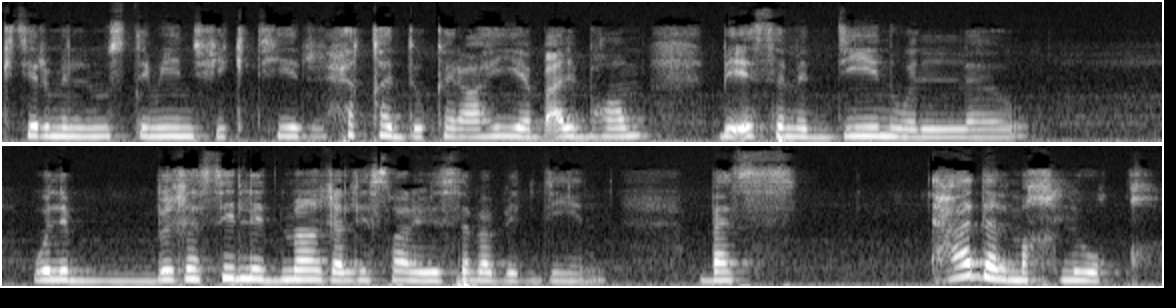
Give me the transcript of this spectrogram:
كتير من المسلمين في كتير حقد وكراهية بقلبهم باسم الدين وال واللي بغسيل الدماغ اللي صار بسبب الدين. بس هذا المخلوق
